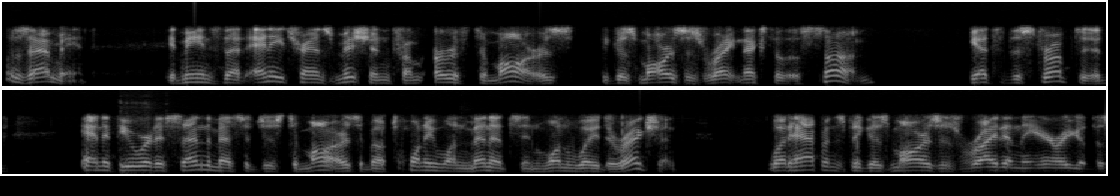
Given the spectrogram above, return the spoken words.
What does that mean? It means that any transmission from Earth to Mars, because Mars is right next to the sun, gets disrupted. And if you were to send the messages to Mars about 21 minutes in one way direction, what happens because Mars is right in the area of the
